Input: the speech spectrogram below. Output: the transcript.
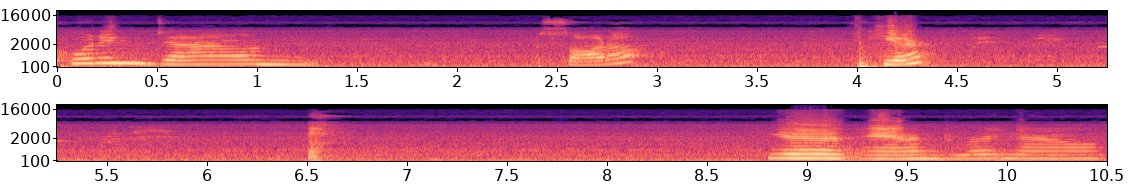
putting down Sauda here. Here, and right now,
